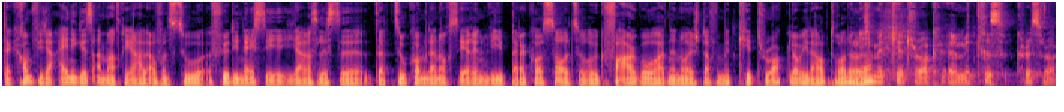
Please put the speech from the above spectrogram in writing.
Da kommt wieder einiges an Material auf uns zu für die nächste Jahresliste. Dazu kommen dann noch Serien wie Better Call Saul zurück. Fargo hat eine neue Staffel mit Kid Rock, glaube ich, in der Hauptrolle, Nicht oder? Nicht mit Kid Rock, äh, mit Chris, Chris Rock.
